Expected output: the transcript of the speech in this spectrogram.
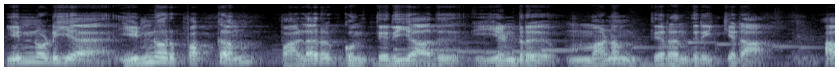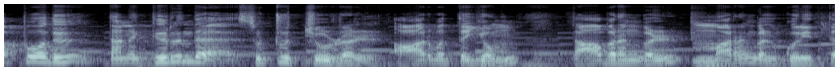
என்னுடைய இன்னொரு பக்கம் பலருக்கும் தெரியாது என்று மனம் திறந்திருக்கிறார். அப்போது தனக்கிருந்த சுற்றுச்சூழல் ஆர்வத்தையும் தாவரங்கள் மரங்கள் குறித்த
